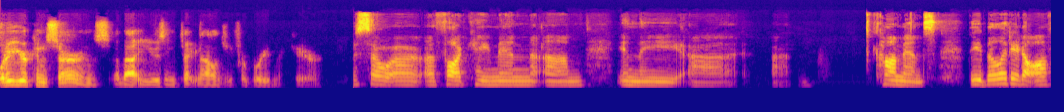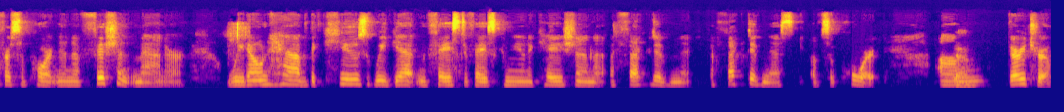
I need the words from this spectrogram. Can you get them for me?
what are your concerns about using technology for bereavement care? so uh, a thought came in um, in the uh, uh, comments. The ability to offer support in an efficient manner. We don't have the cues we get in face-to-face communication effectiveness effectiveness of support. Um, very true.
